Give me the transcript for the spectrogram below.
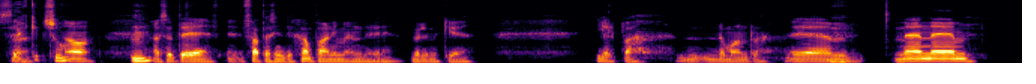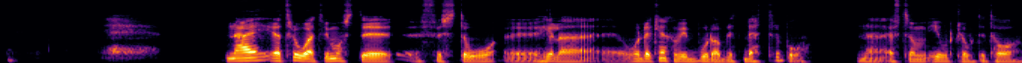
Säkert så. Ja. Mm. Alltså att det fattas inte champagne, men det är väldigt mycket hjälpa de andra. Ehm, mm. Men eh, nej, jag tror att vi måste förstå eh, hela, och det kanske vi borde ha blivit bättre på, när, eftersom jordklotet har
